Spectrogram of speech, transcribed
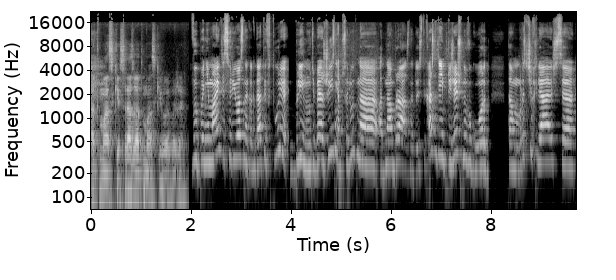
Отмазки, сразу отмазки, ой, обожаю. Вы понимаете, серьезно, когда ты в туре, блин, у тебя жизнь абсолютно однообразная. То есть ты каждый день приезжаешь в новый город, там расчехляешься,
